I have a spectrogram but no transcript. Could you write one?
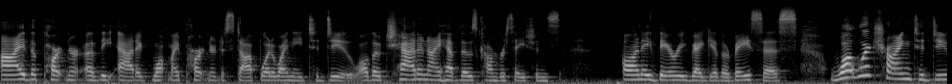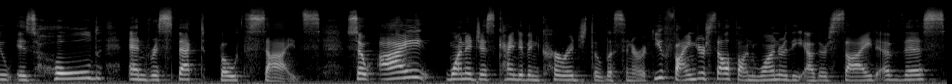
I, the partner of the addict, want my partner to stop. What do I need to do? Although Chad and I have those conversations on a very regular basis. What we're trying to do is hold and respect both sides. So I want to just kind of encourage the listener. If you find yourself on one or the other side of this,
